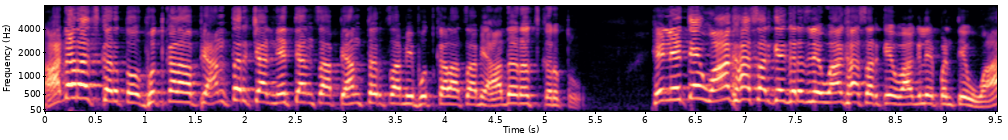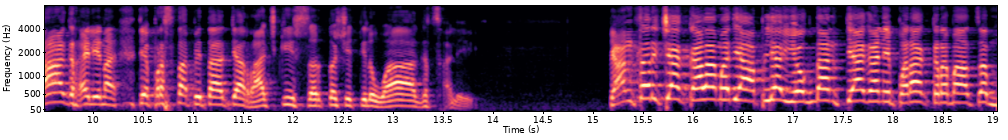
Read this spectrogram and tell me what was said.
आदरच करतो. भूतकाळाला पॅन्थरच्या नेत्यांचा पॅन्थरचा मी भूतकाळाचा मी आदरच करतो. हे नेते वाघासारखे गरजले वाघासारखे वागले पण ते वाघ राहिले नाही. ते प्रस्थापिताच्या राजकीय सर्कशीतील वाघ झाले. पॅन्थरच्या काळामध्ये आपल्या योगदान त्याग आणि पराक्रमाचं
